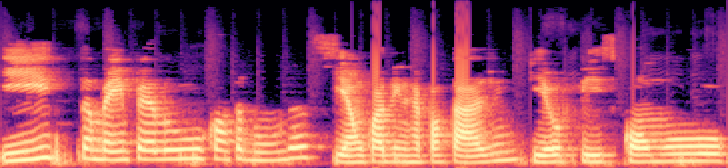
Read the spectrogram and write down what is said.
E também pelo Corta Bundas, que é um quadrinho reportagem que eu fiz como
